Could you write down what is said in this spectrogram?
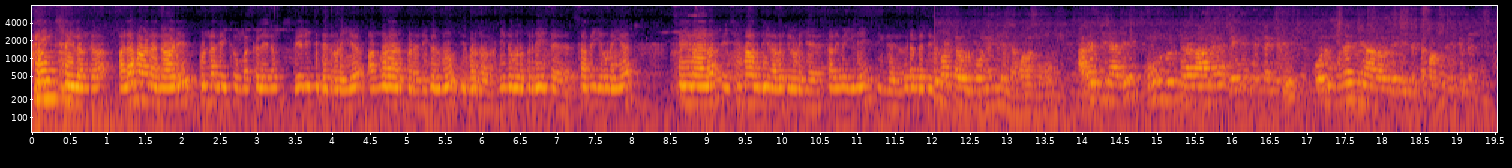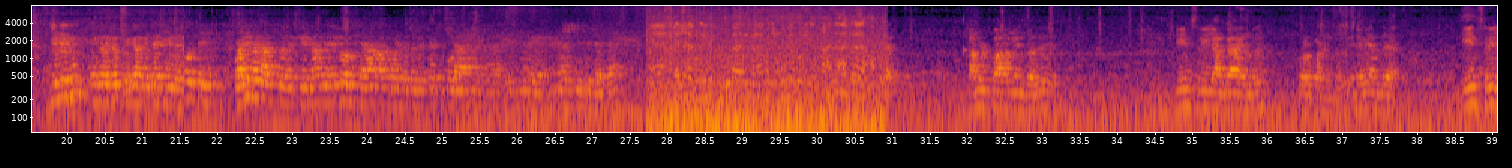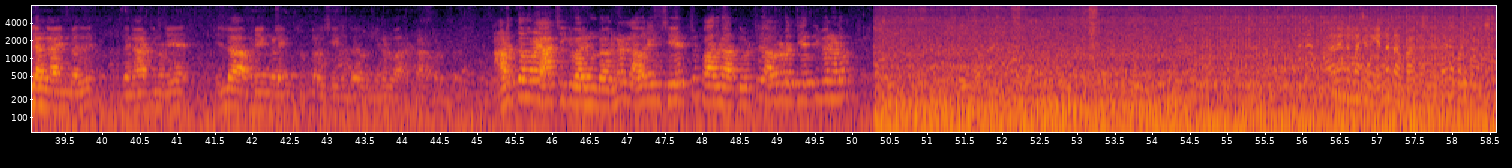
Clean Sri Lanka அழகான நாடு புன்னகைக்கும் மக்கள் எனும் வேலை திட்டத்தினுடைய அங்குரார்ப்பண நிகழ்வு இவர்கள் நீண்டவர் பிரதேச சபையினுடைய செயலாளர் சிகாவுதீன் அவர்களுடைய தலைமையிலே இங்கு இடம்பெற்று ஒரு பொருள் திட்டமாகவும் அரசினாலே மூன்று பிரதான வேலை திட்டங்களில் ஒரு முதன்மையான ஒரு வேலை திட்டமாக இருக்கிறது இதில் எங்களுக்கு எங்களுக்கு தெரியும் வழிநடாத்துவதற்கு நாங்கள் எல்லோரும் தயாராக வேண்டும் என்று கேட்டுக்கொள்ள கேட்டேன் தமிழ் பாலம் என்பது கிளீன் ஸ்ரீலங்கா என்று கூறப்படுகின்றது. எனவே அந்த கிளீன் ஸ்ரீலங்கா என்பது இந்த நாட்டினுடைய எல்லா விடயங்களையும் துப்புரவு செய்கின்ற ஒரு நிகழ்வாக காணப்படுகிறது. அடுத்த முறை ஆட்சிக்கு வருகின்றவர்கள் அவரையும் சேர்த்து பாதுகாத்து விட்டு அவரோட சேர்த்து இவர்களும் வேற என்ன மனுஷனுக்கு என்ன தான் பார்க்கறது?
